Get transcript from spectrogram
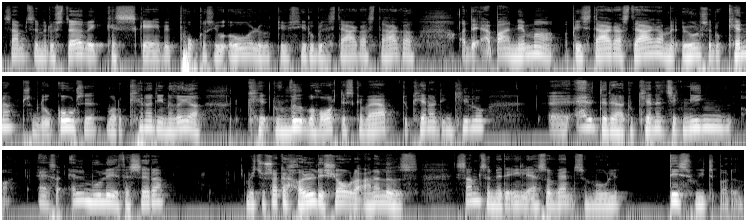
samtidig med at du stadigvæk kan skabe progressiv overload, det vil sige, at du bliver stærkere og stærkere. Og det er bare nemmere at blive stærkere og stærkere med øvelser, du kender, som du er god til, hvor du kender dine riger, du, du ved, hvor hårdt det skal være, du kender din kilo, øh, alt det der, du kender teknikken, og altså alle mulige facetter. Hvis du så kan holde det sjovt og anderledes, samtidig med at det egentlig er så vant som muligt, det er sweet spottet.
